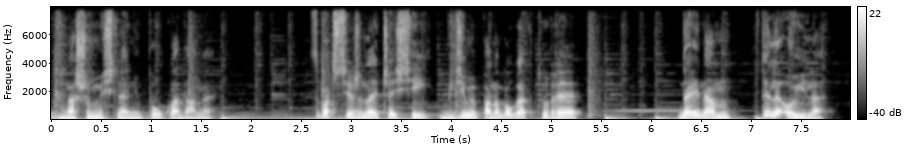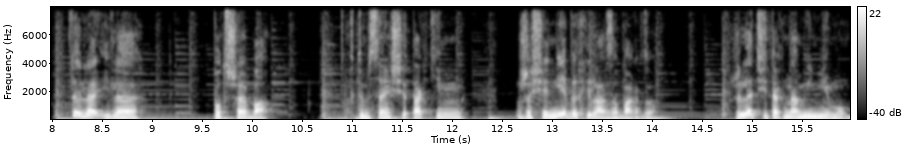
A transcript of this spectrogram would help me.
w naszym myśleniu poukładane? Zobaczcie, że najczęściej widzimy Pana Boga, który daje nam tyle, o ile, tyle, ile potrzeba. W tym sensie takim, że się nie wychyla za bardzo, że leci tak na minimum.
